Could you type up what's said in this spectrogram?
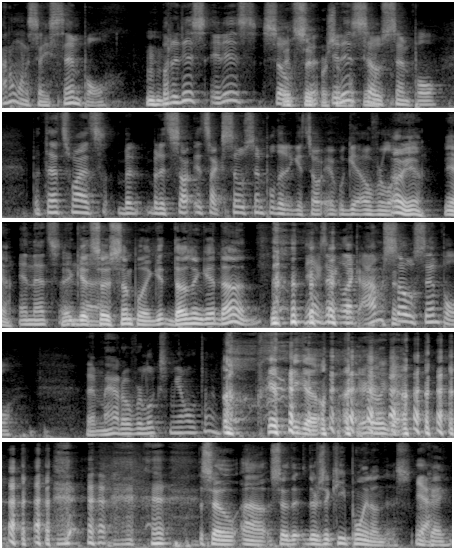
I don't want to say simple, but it is. It is so. Mm-hmm. It's super si- It is simple, so simple, but that's why it's. But but it's so, it's like so simple that it gets it would get overlooked. Oh yeah, yeah. And that's it and, gets uh, so simple it get, doesn't get done. yeah exactly. Like I'm so simple that Matt overlooks me all the time. Here we go. Here we go. so, uh, so th- there's a key point on this. Yeah. Okay.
